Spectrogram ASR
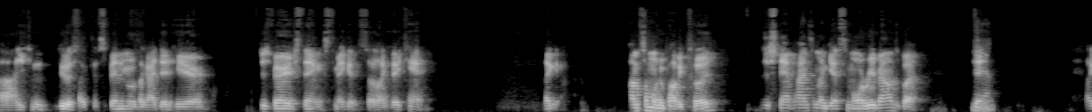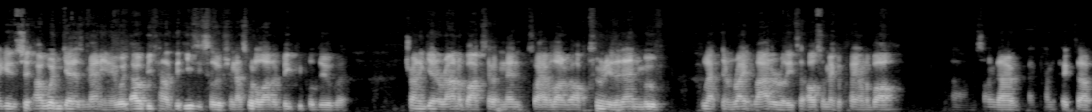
Uh, you can do this like the spin move, like I did here. Just various things to make it so like they can't. Like I'm someone who probably could, just stand behind someone and get some more rebounds, but yeah. Like I wouldn't get as many. It would that would be kind of like the easy solution. That's what a lot of big people do, but trying to get around a box out and then so I have a lot of opportunity to then move left and right laterally to also make a play on the ball. Um, something that I, I kind of picked up.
